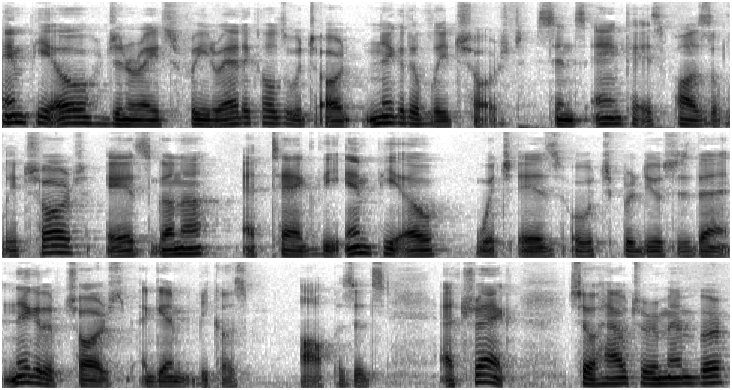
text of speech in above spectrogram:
MPO generates free radicals which are negatively charged. Since ANCA is positively charged, it's gonna attack the MPO which is or which produces the negative charge again because opposites attract. So how to remember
